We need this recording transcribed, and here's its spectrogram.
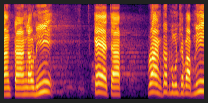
ต่างๆเหล่านี้ แก้จากร่างรัฐมนูญฉบับนี้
